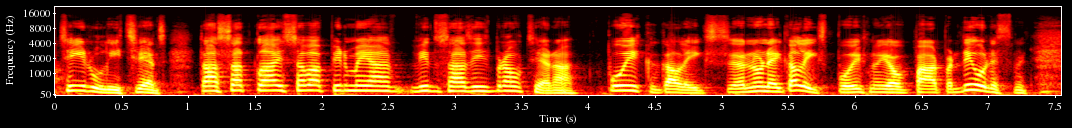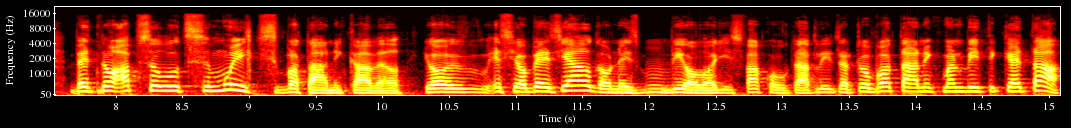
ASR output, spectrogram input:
cīrulīts viens. Tās atklāja savā pirmajā vidusāzijas braucienā. Puika galīgs, nu, ne galīgs puika, nu jau pār par 20, bet no absolūts muļķis botānikā vēl. Jo es jau beidzu Jēlgaunes mm. bioloģijas fakultāti, līdz ar to botānika man bija tikai tā.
